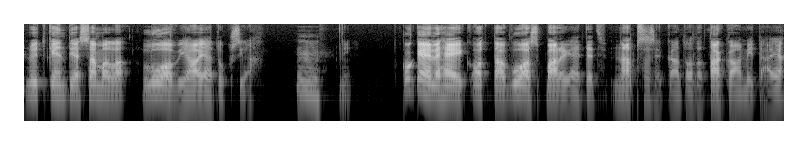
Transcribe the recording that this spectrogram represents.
nyt kenties samalla luovia ajatuksia. Mm. Kokeile hei, ottaa vuosi pari, et et napsasekaan tuolta takaa mitään ja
